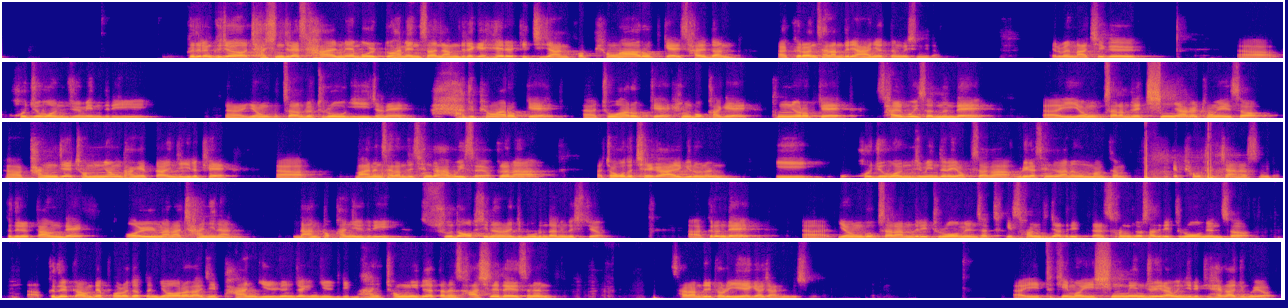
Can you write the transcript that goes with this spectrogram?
그들은 그저 자신들의 삶에 몰두하면서 남들에게 해를 끼치지 않고 평화롭게 살던 아, 그런 사람들이 아니었던 것입니다. 여러분 마치 그 아, 호주 원주민들이 아, 영국 사람들 들어오기 이전에 아주 평화롭게 조화롭게 행복하게 풍요롭게 살고 있었는데 이 영국 사람들의 침략을 통해서 강제 점령 당했다 이제 이렇게 많은 사람들이 생각하고 있어요. 그러나 적어도 제가 알기로는 이 호주 원주민들의 역사가 우리가 생각하는 것만큼 평탄치 않았습니다. 그들 가운데 얼마나 잔인한 난폭한 일들이 수도 없이 일어나는지 모른다는 것이죠. 아, 그런데 아, 영국 사람들이 들어오면서 특히 선지자들이 아, 선교사들이 들어오면서 아, 그들 가운데 벌어졌던 여러 가지 반인륜적인 일들이 많이 정리되었다는 사실에 대해서는 사람들이 별로 이야기하지 않는 것입니다. 아, 이 특히 뭐 이 식민주의라고 이렇게 해가지고요.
